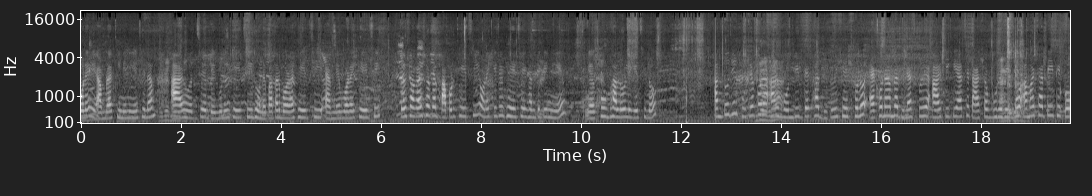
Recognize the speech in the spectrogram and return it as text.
করে আমরা কিনে নিয়েছিলাম। আর হচ্ছে বেগুনি খেয়েছি, ধনে পাতার বড়া খেয়েছি, এমনি বড়া খেয়েছি। তো সকাল সকাল পাঁপড় খেয়েছি, অনেক কিছু খেয়েছি এখান থেকে নিয়ে। খুব ভালো লেগেছিল। কান্তজির পূজা করা আর মন্দির দেখা দুটোই শেষ হলো। এখন আমরা দিনাজপুরে আর কি কি আছে তার সব ঘুরে দেখব। আমার সাথেই থেকো।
